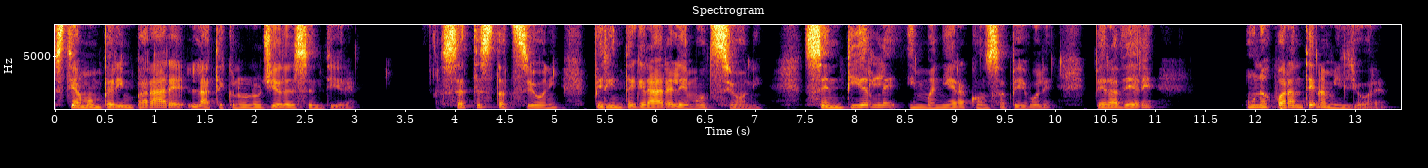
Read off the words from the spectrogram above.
stiamo per imparare la tecnologia del sentire. Sette stazioni per integrare le emozioni, sentirle in maniera consapevole per avere una quarantena migliore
